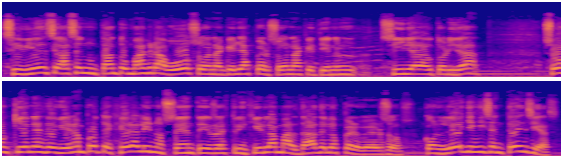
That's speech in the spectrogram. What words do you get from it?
Si bien se hacen un tanto más gravosos en aquellas personas que tienen silla de autoridad, son quienes debieran proteger al inocente y restringir la maldad de los perversos con leyes y sentencias,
